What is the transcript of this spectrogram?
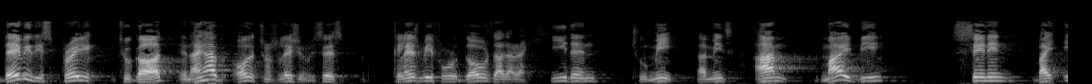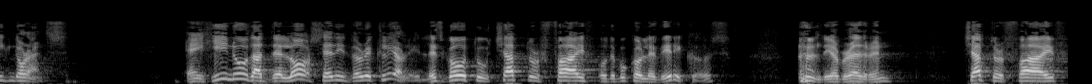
David is praying to God, and I have all the translation. Says, cleanse me for those that are hidden to me. That means I might be sinning by ignorance. And he knew that the law said it very clearly. Let's go to chapter 5 of the book of Leviticus, dear brethren. Chapter 5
